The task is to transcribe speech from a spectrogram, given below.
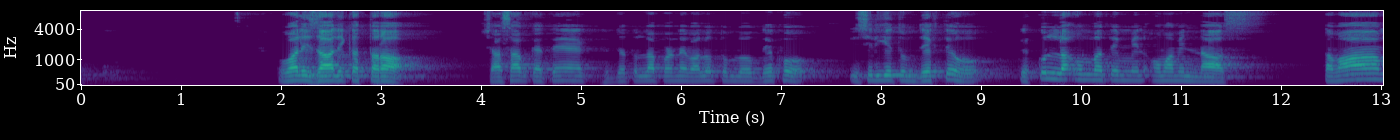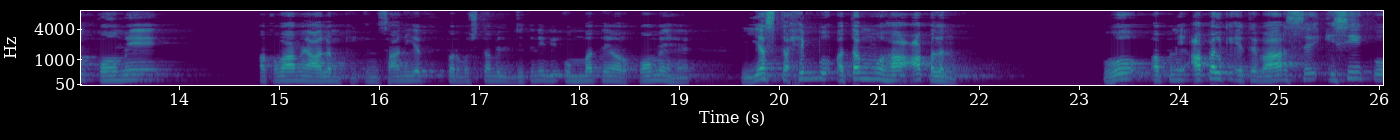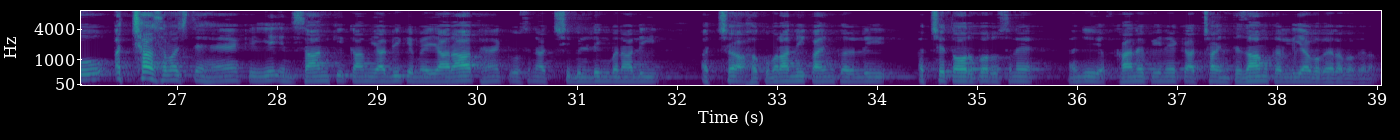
والی ظالی کا ترا شاہ صاحب کہتے ہیں، حجت اللہ پڑھنے والوں تم لوگ دیکھو اسی لیے تم دیکھتے ہو کہ کل امت من امام الناس، تمام قومیں اقوام عالم کی انسانیت پر مشتمل جتنی بھی امتیں اور قومیں ہیں، یستحب و عتم عقلاً۔ وہ اپنی عقل کے اعتبار سے اسی کو اچھا سمجھتے ہیں کہ یہ انسان کی کامیابی کے معیارات ہیں کہ اس نے اچھی بلڈنگ بنا لی اچھا حکمرانی قائم کر لی، اچھے طور پر اس نے ہاں جی کھانے پینے کا اچھا انتظام کر لیا وغیرہ وغیرہ۔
